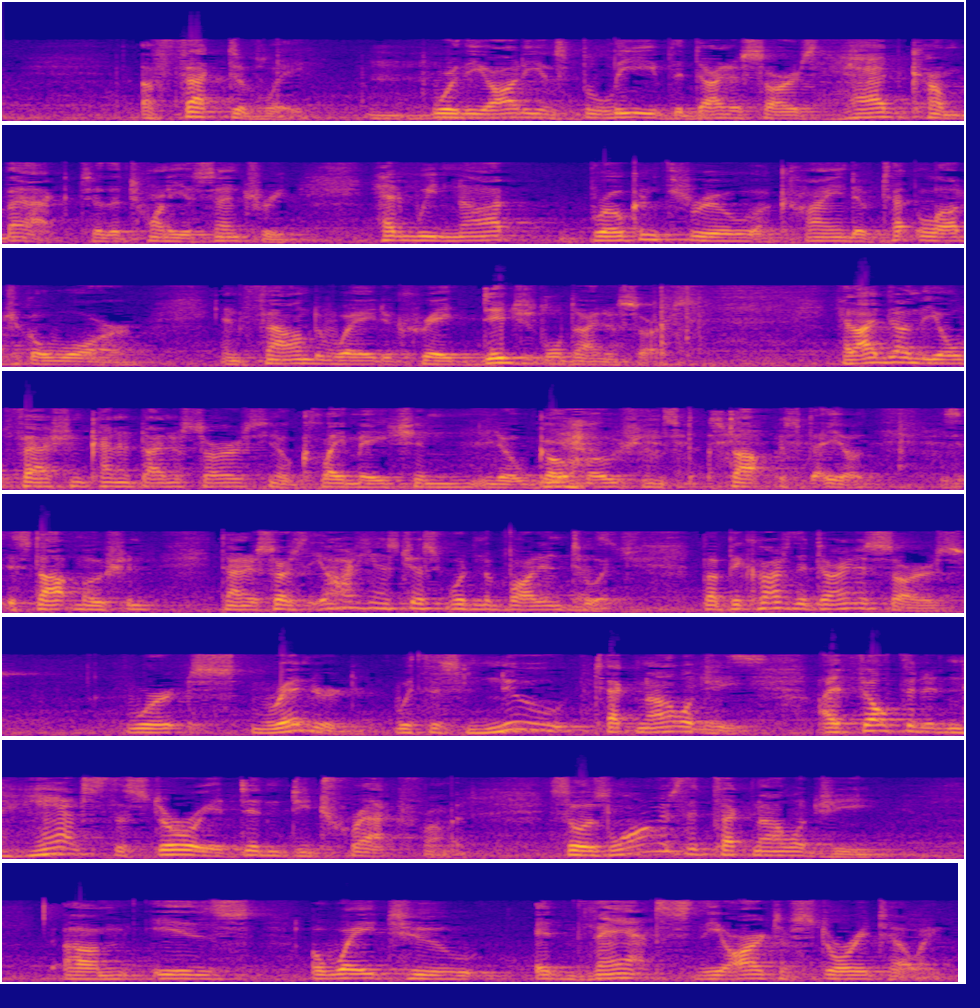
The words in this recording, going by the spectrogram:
effectively mm-hmm. where the audience believed the dinosaurs had come back to the 20th century had we not broken through a kind of technological war and found a way to create digital dinosaurs. Had I done the old-fashioned kind of dinosaurs, you know, claymation, you know, go motion, st- stop, st- you know, stop motion dinosaurs, the audience just wouldn't have bought into it. But because the dinosaurs were s- rendered with this new technology, I felt that it enhanced the story. It didn't detract from it. So as long as the technology um, is a way to advance the art of storytelling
